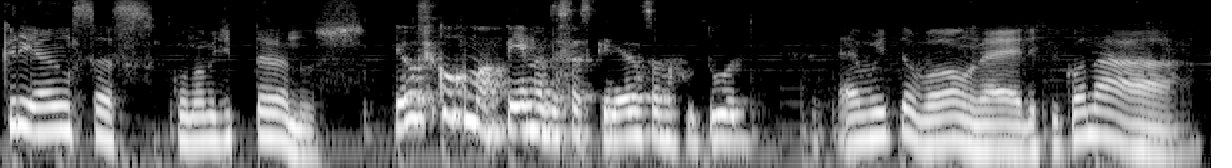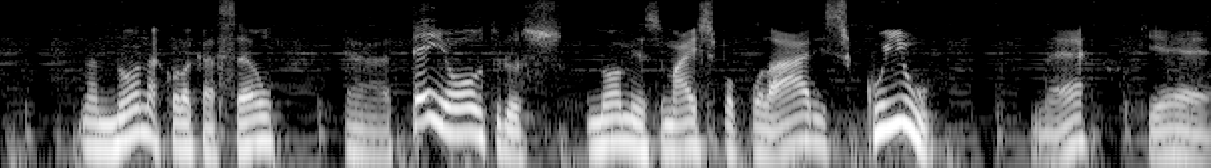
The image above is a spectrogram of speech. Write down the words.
crianças com o nome de Thanos. Eu fico com uma pena dessas crianças no futuro. É muito bom, né? Ele ficou na, na nona colocação. Uh, tem outros nomes mais populares. Quill, né? Que é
